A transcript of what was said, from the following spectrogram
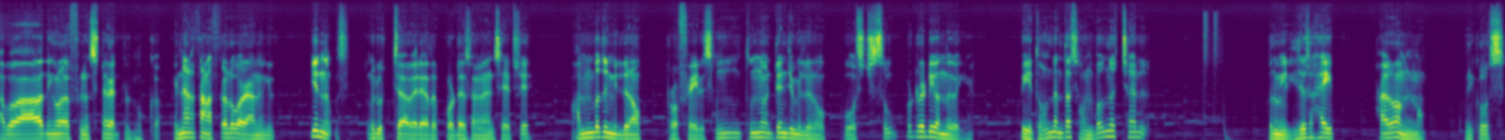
അപ്പോൾ ആ നിങ്ങളുടെ ഫ്രണ്ട്സിന്റെ കാര്യത്തിൽ നോക്കുക. പിന്നെ ആ കണക്കുകൾ പറയുകയാണെങ്കിൽ ഇന്ന് ഒരു ഉച്ച വരെ റിപ്പോർട്ടേഴ്സ് അനുസരിച്ച് അമ്പത് മില്യൺ ഓഫ് പ്രൊഫൈൽസും തൊണ്ണൂറ്റഞ്ച് മില്യൺ പോസ്റ്റ്സും ഓൾറെഡി വന്നു കഴിഞ്ഞു. അപ്പോൾ ഇതുകൊണ്ട് എന്താ സംഭവം എന്ന് വെച്ചാൽ ഒരു വലിയൊരു ഹൈപ്പ് അത് വന്നു. ബിക്കോസ്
